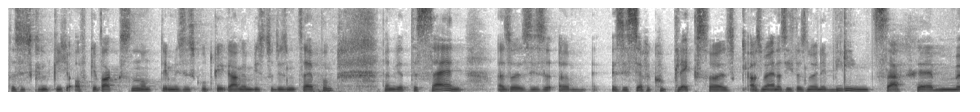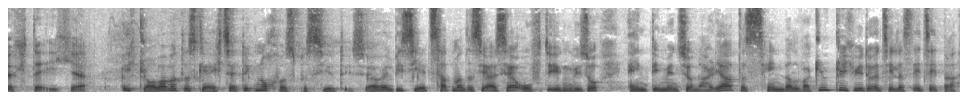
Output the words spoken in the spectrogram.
das ist glücklich aufgewachsen und dem ist es gut gegangen bis zu diesem Zeitpunkt, dann wird das sein. Also es ist, ähm, es ist sehr viel komplexer. Aus meiner Sicht ist nur eine Willenssache, möchte ich. Ja. Ich glaube aber, dass gleichzeitig noch was passiert ist. Ja, weil bis jetzt hat man das ja sehr oft irgendwie so eindimensional. Ja, das Händel war glücklich, wie du erzählt hast, etc.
